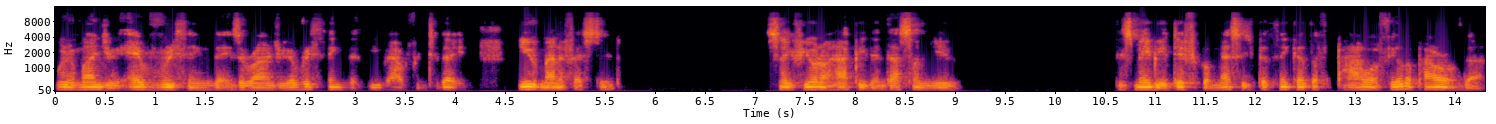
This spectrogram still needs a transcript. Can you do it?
We remind you everything that is around you, everything that you have for today, you've manifested. So if you're not happy, then that's on you. This may be a difficult message, but think of the power, feel the power of that.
